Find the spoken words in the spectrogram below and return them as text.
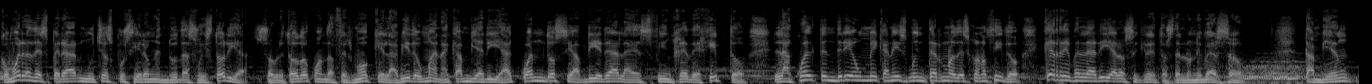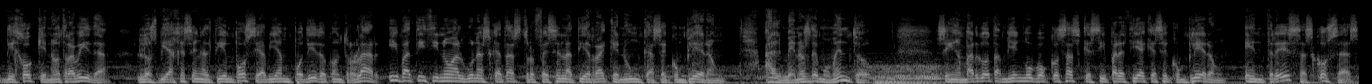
Como era de esperar, muchos pusieron en duda su historia, sobre todo cuando afirmó que la vida humana cambiaría cuando se abriera la Esfinge de Egipto, la cual tendría un mecanismo interno desconocido que revelaría los secretos del universo. También dijo que en otra vida los viajes en el tiempo se habían podido controlar y vaticinó algunas catástrofes en la Tierra que nunca se cumplieron, al menos de momento. Sin embargo, también hubo cosas que sí parecía que se cumplieron. Entre esas cosas,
